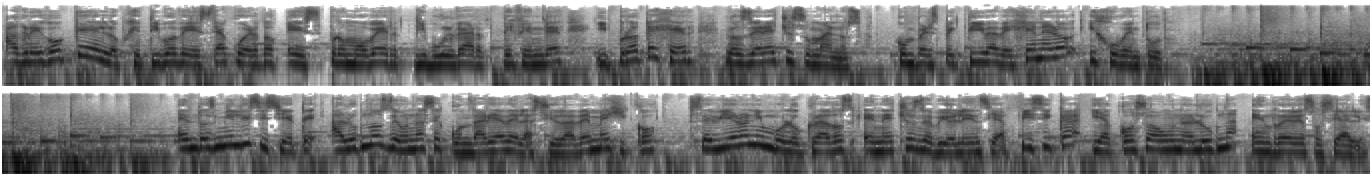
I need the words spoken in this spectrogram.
agregó que el objetivo de este acuerdo es promover, divulgar, defender y proteger los derechos humanos, con perspectiva de género y juventud. En 2017, alumnos de una secundaria de la Ciudad de México se vieron involucrados en hechos de violencia física y acoso a una alumna en redes sociales.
